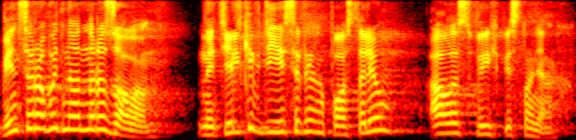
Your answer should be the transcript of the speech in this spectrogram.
Він це робить неодноразово, не тільки в дії святих апостолів, але в своїх післаннях.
